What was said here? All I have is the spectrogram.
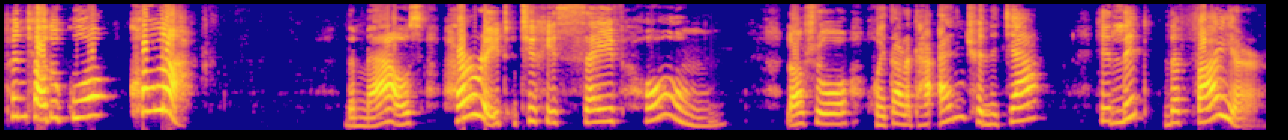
烹调的锅空了。The mouse hurried to his safe home，老鼠回到了他安全的家。He lit the fire.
